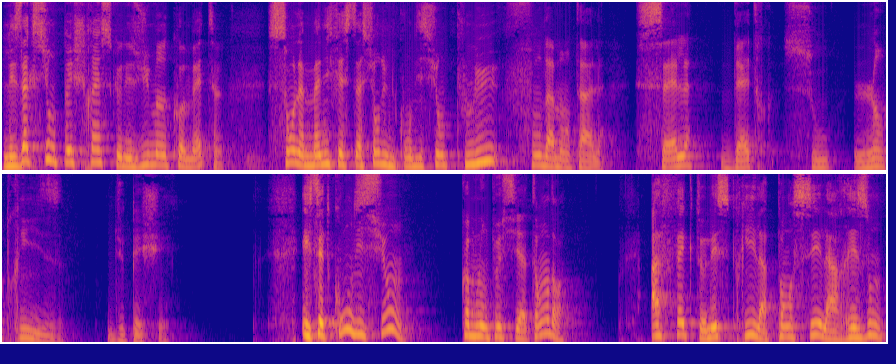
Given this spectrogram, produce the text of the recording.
Les actions pécheresses que les humains commettent sont la manifestation d'une condition plus fondamentale, celle d'être sous l'emprise du péché. Et cette condition, comme l'on peut s'y attendre, affecte l'esprit, la pensée, la raison.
